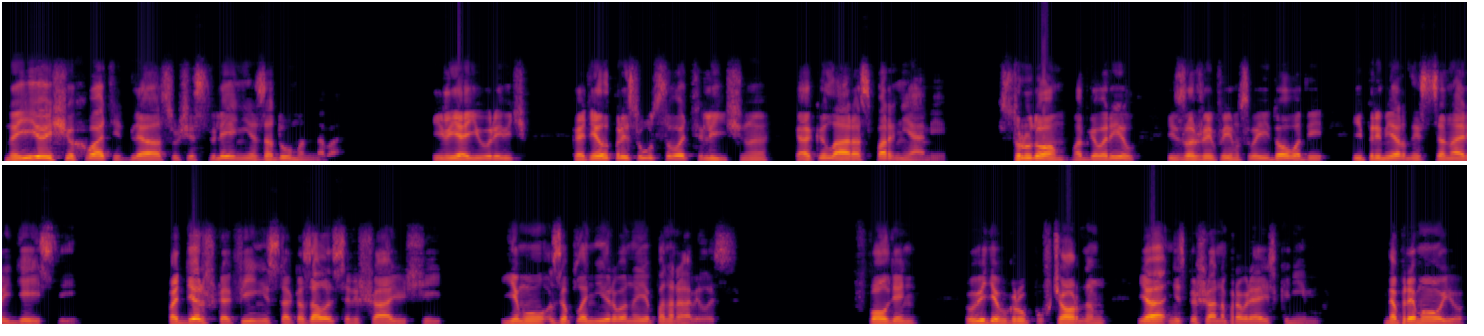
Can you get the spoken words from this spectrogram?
но ее еще хватит для осуществления задуманного. Илья Юрьевич хотел присутствовать лично, как и Лара с парнями. С трудом отговорил, изложив им свои доводы и примерный сценарий действий. Поддержка Финиста оказалась решающей. Ему запланированное понравилось. В полдень, увидев группу в черном, я не спеша направляюсь к ним. Напрямую,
